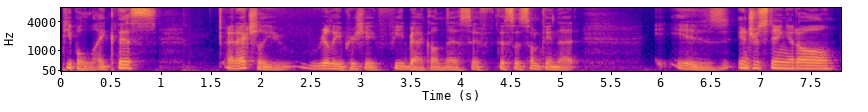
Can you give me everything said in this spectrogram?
people like this, I'd actually really appreciate feedback on this. If this is something that is interesting at all,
